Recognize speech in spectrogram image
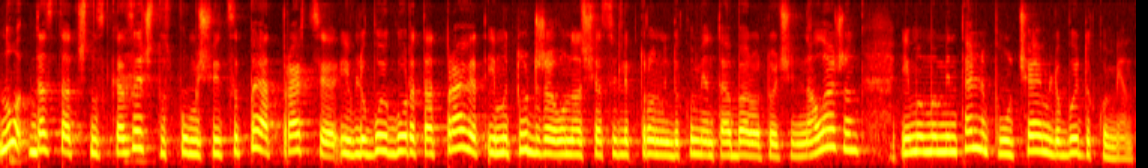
Ну, достаточно сказать, что с помощью ИЦП отправьте, и в любой город отправят, и мы тут же, у нас сейчас электронный документооборот очень налажен, и мы моментально получаем любой документ.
